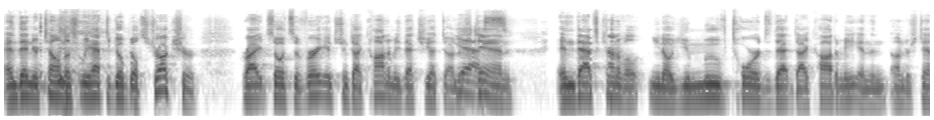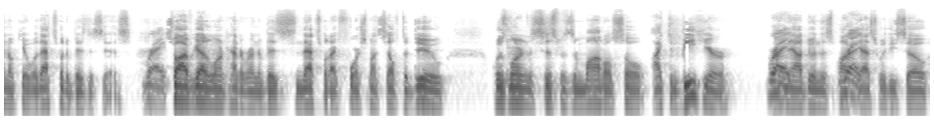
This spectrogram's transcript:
and then you're telling us we have to go build structure right so it's a very interesting dichotomy that you have to Yes. understand and that's kind of a you know you move towards that dichotomy and then understand okay well that's what a business is right. So I've got to learn how to run a business, and that's what I forced myself to do was learn the systems and models so I can be here right, Right. now doing this Right. podcast with you. So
